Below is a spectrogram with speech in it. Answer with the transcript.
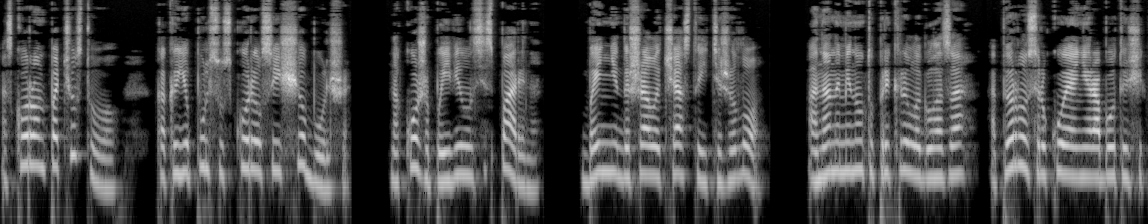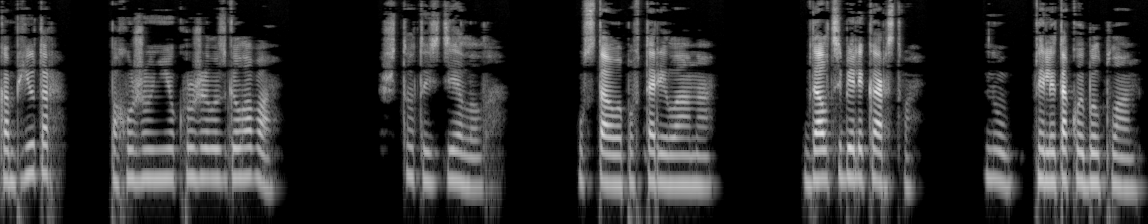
А скоро он почувствовал, как ее пульс ускорился еще больше. На коже появилась испарина. Бенни дышала часто и тяжело. Она на минуту прикрыла глаза, оперлась рукой о неработающий компьютер. Похоже, у нее кружилась голова. «Что ты сделал?» — устало повторила она. «Дал тебе лекарство. Ну, или такой был план?»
